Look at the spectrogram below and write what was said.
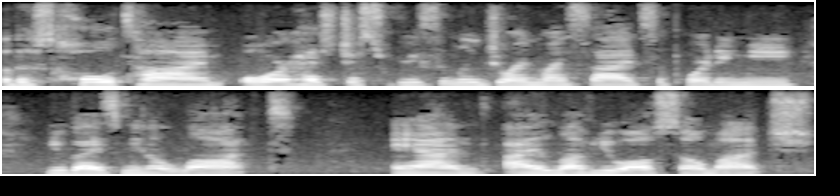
this whole time or has just recently joined my side supporting me. You guys mean a lot and I love you all so much.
